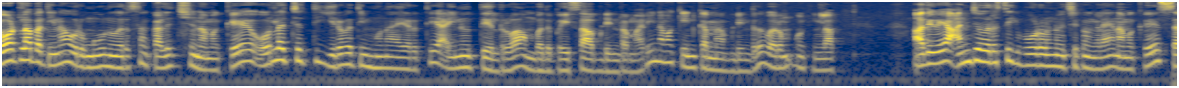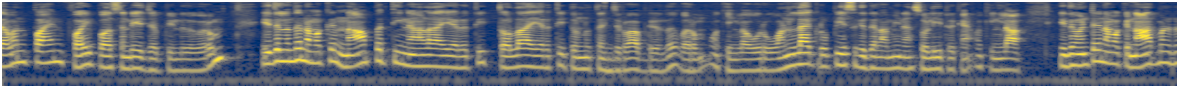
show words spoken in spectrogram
டோட்டலாக பார்த்திங்கன்னா ஒரு மூணு வருஷம் கழித்து நமக்கு ஒரு லட்சத்தி இருபத்தி மூணாயிரத்தி ஐநூற்றி ஏழு ரூபா ஐம்பது பைசா அப்படின்ற மாதிரி நமக்கு இன்கம் அப்படின்றது வரும் ஓகேங்களா? அதுவே அஞ்சு வருஷத்துக்கு போடுறோன்னு வச்சுக்கோங்களேன் நமக்கு செவன் பாயிண்ட் ஃபைவ் பர்சன்டேஜ் அப்படின்றது வரும். இதுலேருந்து நமக்கு நாற்பத்தி நாலாயிரத்தி தொள்ளாயிரத்தி தொண்ணூத்தஞ்சு ரூபா அப்படின்றது வரும். ஓகேங்களா? ஒரு ஒன் லேக் ருபீஸுக்கு இதெல்லாமே நான் சொல்லிகிட்டு இருக்கேன். ஓகேங்களா? இது வந்துட்டு நமக்கு நார்மல்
